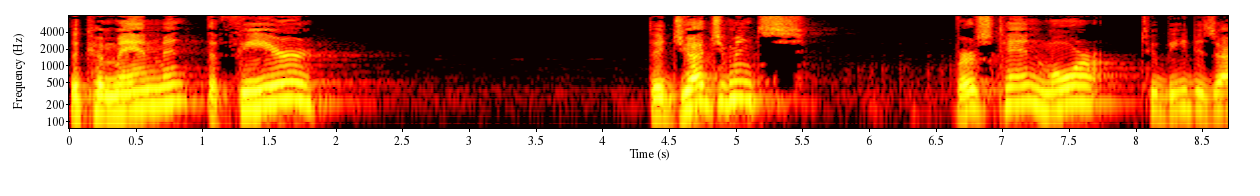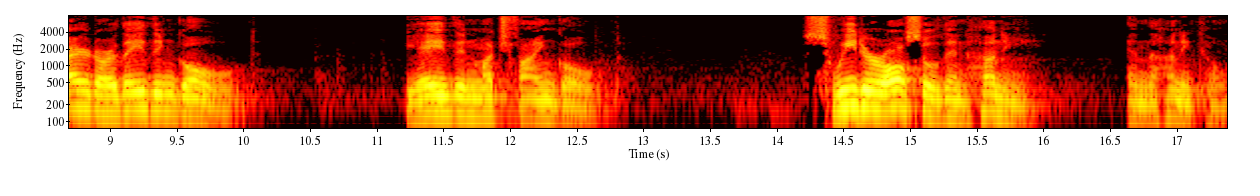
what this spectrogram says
the commandment, the fear, the judgments. Verse 10 More to be desired are they than gold, yea, than much fine gold. sweeter also than honey and the honeycomb.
